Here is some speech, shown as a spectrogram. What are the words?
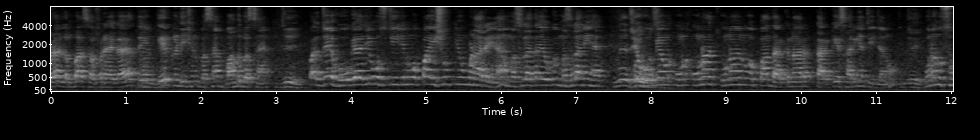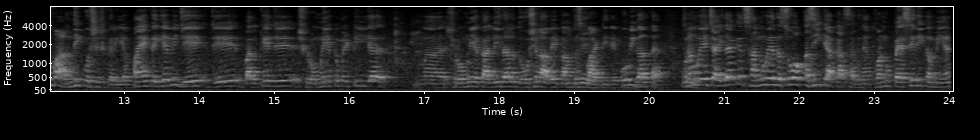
ਬੜਾ ਲੰਬਾ ਸਫ਼ਰ ਹੈਗਾ ਤੇ। 에ਅਰ ਕੰਡੀਸ਼ਨ ਬੱਸਾਂ ਬੰਦ ਬੱਸਾਂ ਜੀ। ਪਰ ਜੇ ਹੋ ਗਿਆ ਜੀ ਉਸ ਚੀਜ਼ ਨੂੰ ਆਪਾਂ ਇਸ਼ੂ ਕਿਉਂ ਬਣਾ ਰਹੇ ਹਾਂ? ਮਸਲਾ ਤਾਂ ਇਹ ਕੋਈ ਮਸਲਾ ਨਹੀਂ ਹੈ। ਜੇ ਹੋ ਗਿਆ ਉਹਨਾਂ ਉਹਨਾਂ ਨੂੰ ਆਪਾਂ ਦਰਕਨਾਰ ਕਰਕੇ ਸਾਰੀਆਂ ਚੀਜ਼ਾਂ ਨੂੰ। ਉਹਨਾਂ ਨੂੰ ਸੰਭਾਲਣ ਦੀ ਕੋਸ਼ਿਸ਼ ਕਰੀਏ ਆਪਾਂ ਇਹ ਕਹੀਏ ਵੀ ਜੇ ਜੇ ਬਲਕਿ ਜੇ ਸ਼੍ਰੋਮਣੀ ਕਮੇਟੀ ਜਾਂ ਸ਼੍ਰੋਮਣੀ ਅਕਾਲੀ ਦਲ ਦੋਸ਼ ਲਾਵੇ ਕਾਂਗਰਸ। ਪਾਰਟੀ ਤੇ ਉਹ ਵੀ ਗਲਤ ਹੈ। ਉਹਨਾਂ ਨੂੰ ਇਹ ਚਾਹੀਦਾ ਕਿ ਸਾਨੂੰ ਇਹ ਦੱਸੋ ਅਸੀਂ ਕੀ ਕਰ ਸਕਦੇ ਹਾਂ? ਤੁਹਾਨੂੰ ਪੈਸੇ ਦੀ ਕਮੀ ਹੈ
